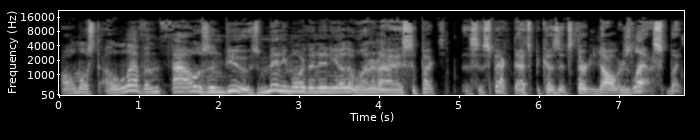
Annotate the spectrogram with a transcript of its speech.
almost 11,000 views, many more than any other one. And I suspect, suspect that's because it's $30 less. But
